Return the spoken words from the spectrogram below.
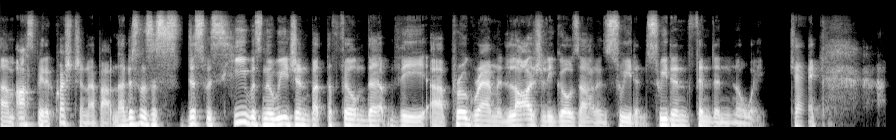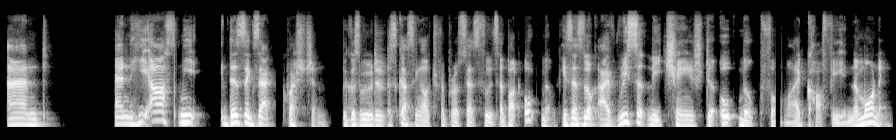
um, asked me the question about. Now this was a, this was he was Norwegian, but the film the the uh, program largely goes out in Sweden, Sweden, Finland, Norway. Okay, and and he asked me this exact question because we were discussing ultra processed foods about oat milk. He says, "Look, I've recently changed the oat milk for my coffee in the morning."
